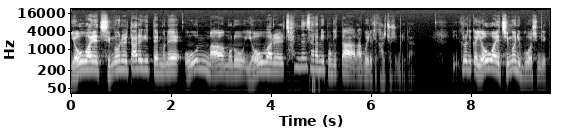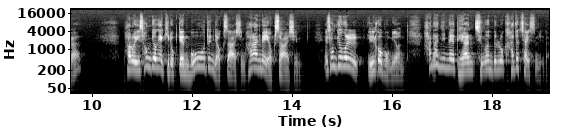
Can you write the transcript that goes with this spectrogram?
여호와의 증언을 따르기 때문에 온 마음으로 여호와를 찾는 사람이 복 있다라고 이렇게 가르쳐 줍니다. 그러니까 여호와의 증언이 무엇입니까? 바로 이 성경에 기록된 모든 역사하심, 하나님의 역사하심. 성경을 읽어보면 하나님에 대한 증언들로 가득 차 있습니다.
